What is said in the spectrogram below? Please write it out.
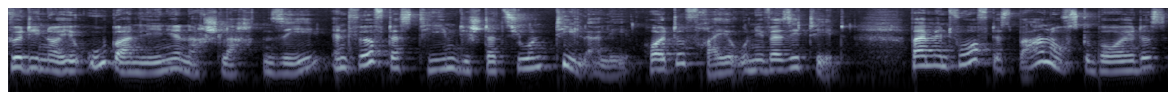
Für die neue U-Bahn-Linie nach Schlachtensee entwirft das Team die Station Thielallee, heute Freie Universität. Beim Entwurf des Bahnhofsgebäudes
